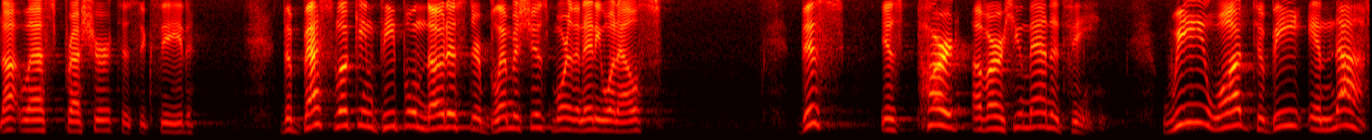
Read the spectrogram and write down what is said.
not less, pressure to succeed? The best looking people notice their blemishes more than anyone else. This is part of our humanity. We want to be enough.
